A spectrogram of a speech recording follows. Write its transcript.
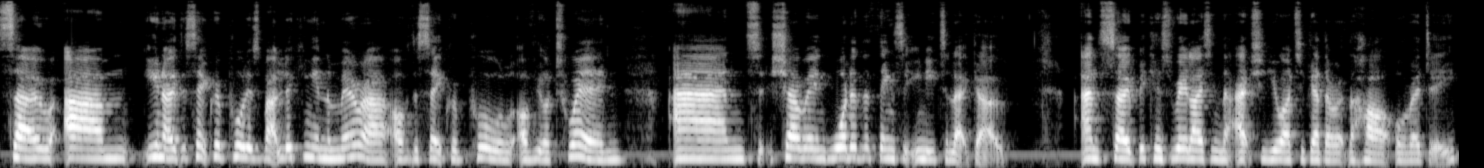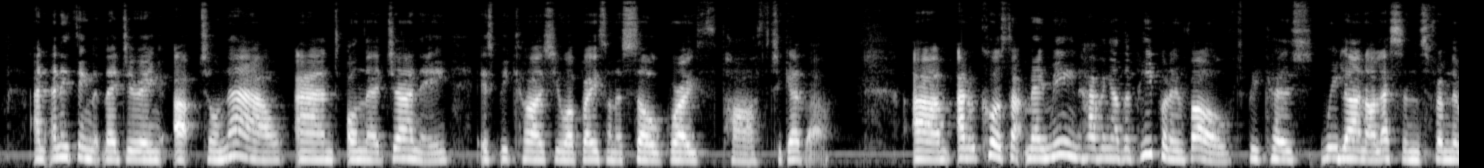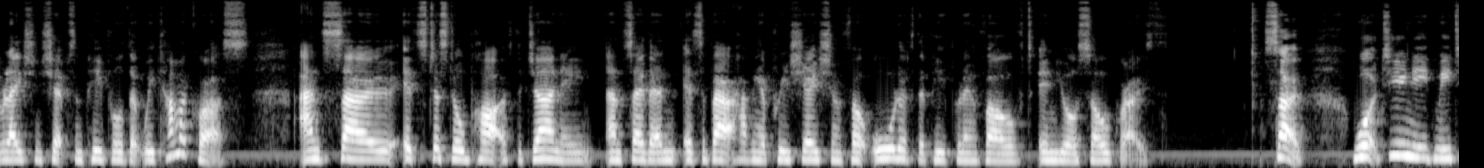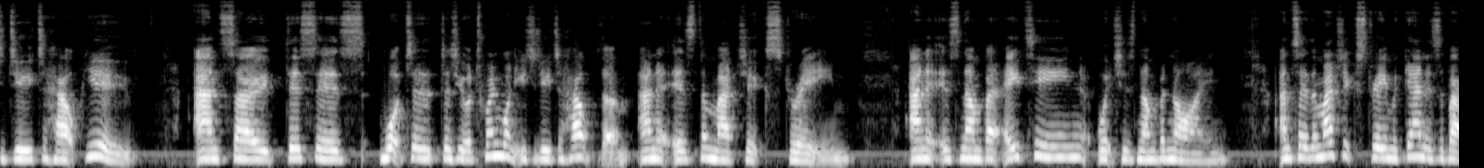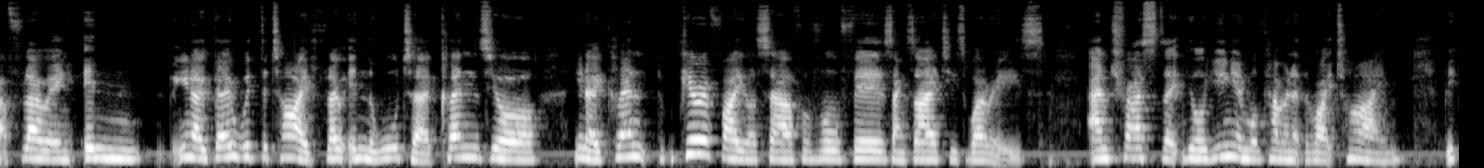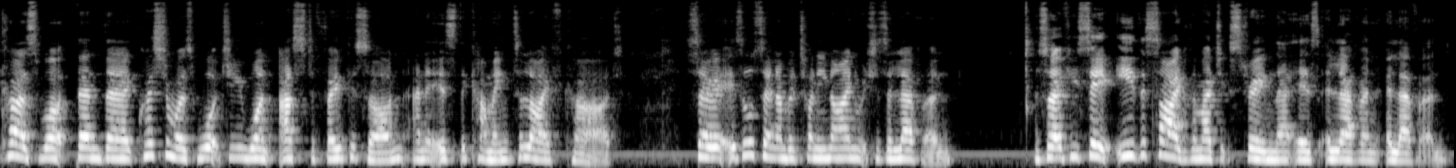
So, um, you know, the sacred pool is about looking in the mirror of the sacred pool of your twin and showing what are the things that you need to let go. And so, because realizing that actually you are together at the heart already, and anything that they're doing up till now and on their journey is because you are both on a soul growth path together. Um, and of course, that may mean having other people involved because we learn our lessons from the relationships and people that we come across. And so it's just all part of the journey. And so then it's about having appreciation for all of the people involved in your soul growth. So, what do you need me to do to help you? And so this is what do, does your twin want you to do to help them? And it is the magic stream and it is number 18, which is number nine. And so the magic stream again is about flowing in, you know, go with the tide, flow in the water, cleanse your, you know, cleanse, purify yourself of all fears, anxieties, worries, and trust that your union will come in at the right time. Because what then the question was, what do you want us to focus on? And it is the coming to life card. So it is also number 29, which is 11. So if you see either side of the magic stream, there is 11, 11.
